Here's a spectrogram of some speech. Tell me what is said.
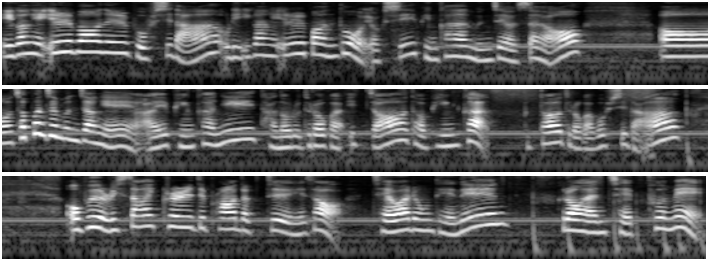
이 강의 1번을 봅시다. 우리 이 강의 1번도 역시 빈칸 문제였어요. 어, 첫 번째 문장에 아예 빈칸이 단어로 들어가 있죠. 더 빈칸부터 들어가 봅시다. of recycled product 해서 재활용되는 그러한 제품의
